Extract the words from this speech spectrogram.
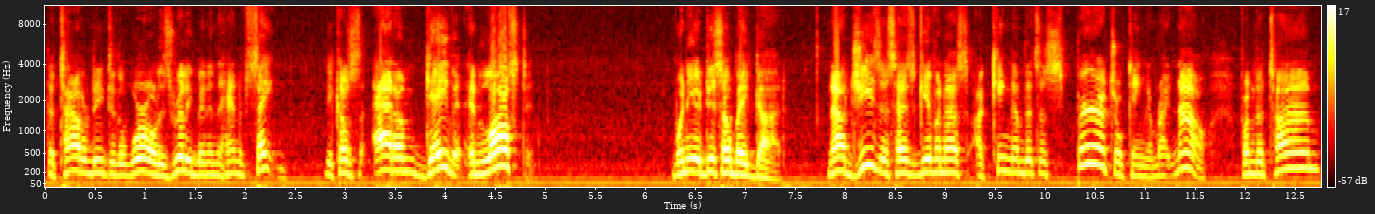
the title deed to the world has really been in the hand of Satan because Adam gave it and lost it when he disobeyed God. Now, Jesus has given us a kingdom that's a spiritual kingdom right now. From the time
